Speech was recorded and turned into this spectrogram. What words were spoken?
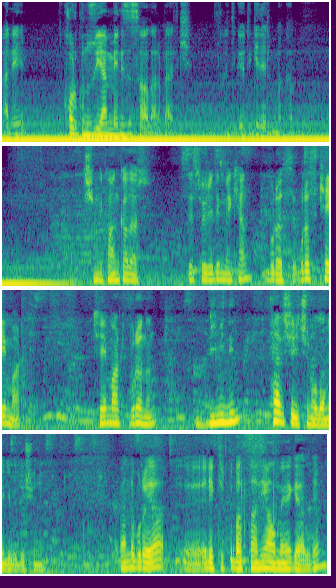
Hani korkunuzu yenmenizi sağlar belki. Hadi gidelim bakalım. Şimdi kankalar size söylediğim mekan burası. Burası Kmart. Kmart buranın BİM'inin her şey için olanı gibi düşünün. Ben de buraya e, elektrikli battaniye almaya geldim.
